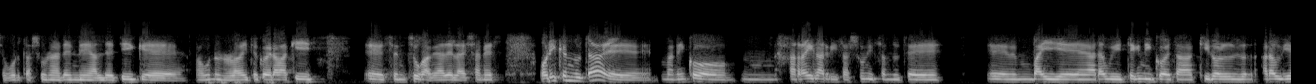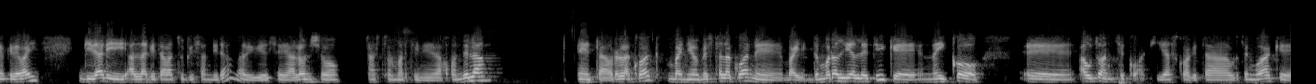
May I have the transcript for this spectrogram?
segurtasunaren aldetik, e, ba, bueno, nola daiteko erabaki e, zentzugabea dela esan ez. Horik enduta, e, maneko mm, jarraigarri izan dute e, bai e, araudi tekniko eta kirol araudiak ere bai, gidari aldaketa batzuk izan dira, bai, e, Alonso, Aston Martin da joan dela, eta horrelakoak, baina bestelakoan, e, bai, demoraldi aldetik, e, nahiko e, autoantzekoak, iazkoak eta urtengoak e,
